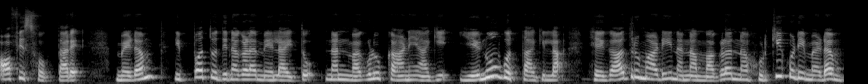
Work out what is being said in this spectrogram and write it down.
ಆಫೀಸ್ ಹೋಗ್ತಾರೆ. ಮೇಡಮ್ ಇಪ್ಪತ್ತು ದಿನಗಳ ಮೇಲಾಯ್ತು. ನನ್ನ ಮಗಳು ಕಾಣೆಯಾಗಿ ಏನೂ ಗೊತ್ತಾಗಿಲ್ಲ. ಹೇಗಾದ್ರೂ ಮಾಡಿ ನನ್ನ ಮಗಳನ್ನ ಹುಡುಕಿ ಕೊಡಿ ಮೇಡಮ್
